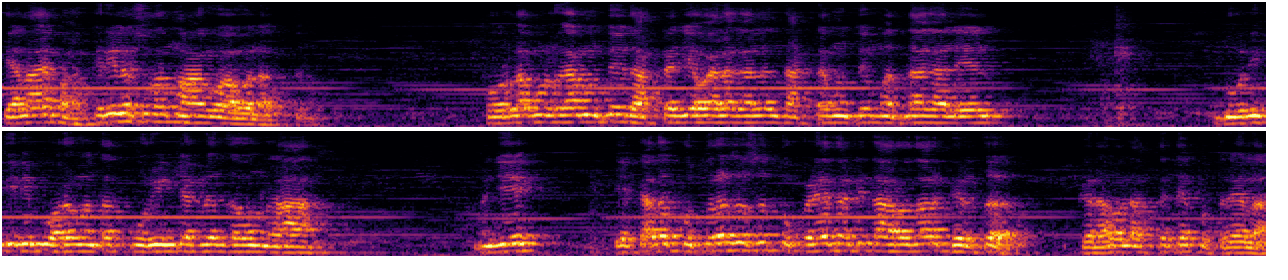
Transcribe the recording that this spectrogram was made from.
त्याला भाकरीला सुद्धा महाग व्हावं लागतं. थोरला मुलगा म्हणतोय धाकटा जेवायला घालेल धाकटा म्हणतोय मधला घालेल. दोन्ही तिन्ही पोरं म्हणतात पोरींच्याकडे जाऊन राहा. म्हणजे एखादं कुत्रं जसं तुकड्यासाठी दारोदार फिरतं करावं लागतं त्या कुत्र्याला.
